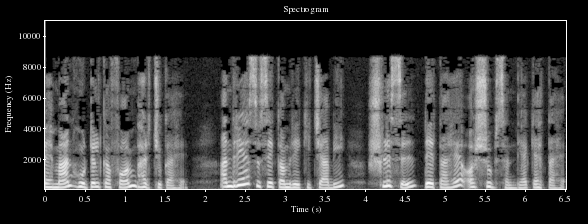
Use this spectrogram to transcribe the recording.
मेहमान होटल का फॉर्म भर चुका है अंद्रयास उसे कमरे की चाबी श्लिसिल देता है और शुभ संध्या कहता है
